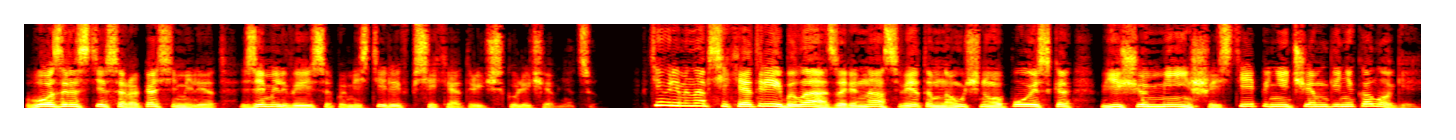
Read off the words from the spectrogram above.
В возрасте 47 лет Земельвейса поместили в психиатрическую лечебницу. В те времена психиатрия была озарена светом научного поиска в еще меньшей степени, чем гинекология.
